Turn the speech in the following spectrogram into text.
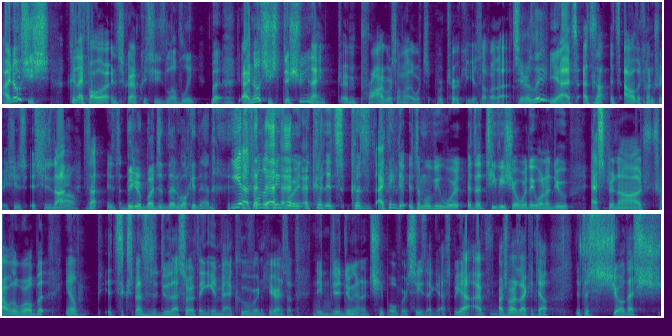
I know she's because I follow her on Instagram because she's lovely. But I know she's they're shooting that in, in Prague or something like that, or, or Turkey or stuff like that. Seriously? Yeah, it's it's not it's out of the country. She's she's not. Wow. It's not. It's Bigger budget than Walking Dead. yeah. It's one of those things where because it's because I think it's a movie where it's a TV show where they want to do espionage, travel the world, but you know it's expensive to do that sort of thing in Vancouver and here and stuff. They, Mm-hmm. They're doing it on cheap overseas, I guess. But yeah, I've, as far as I can tell, it's a show that's sh-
